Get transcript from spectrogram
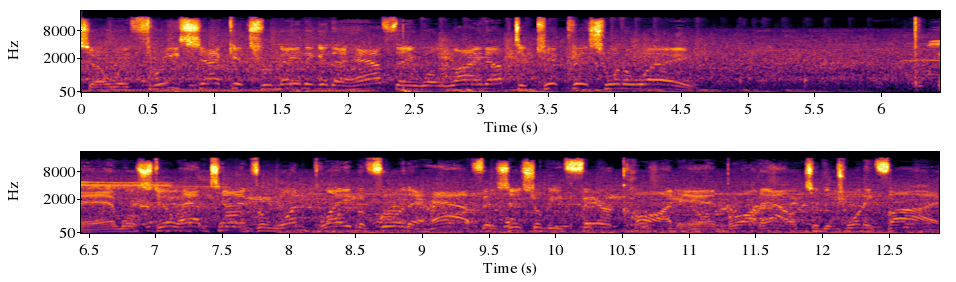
So with three seconds remaining in the half, they will line up to kick this one away. And we'll still have time for one play before the half as this will be fair caught and brought out to the 25.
